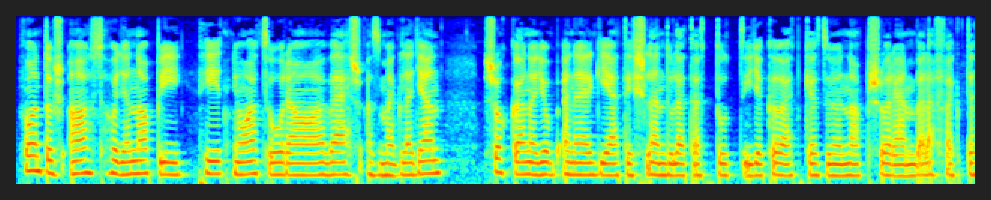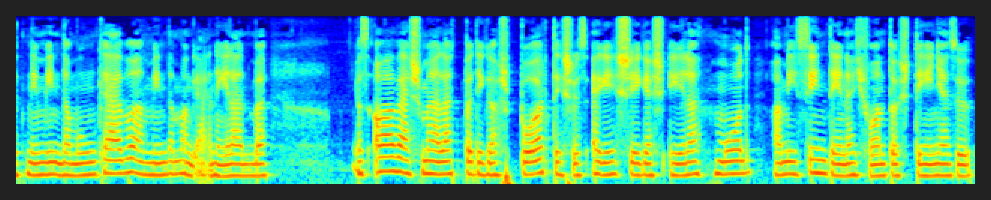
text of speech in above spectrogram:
Fontos az, hogy a napi 7-8 óra alvás az meglegyen, sokkal nagyobb energiát és lendületet tud így a következő nap során belefektetni mind a munkába, mind a magánéletbe. Az alvás mellett pedig a sport és az egészséges életmód, ami szintén egy fontos tényező.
